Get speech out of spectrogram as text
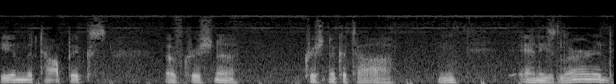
in the topics of Krishna, Krishna Katha, hmm? and he's learned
